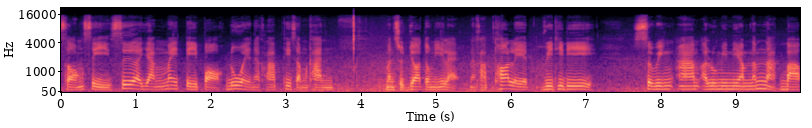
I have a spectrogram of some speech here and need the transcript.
1724 เสื้อยังไม่ตีปอกด้วยนะครับ ที่สำคัญมันสุดยอดตรงนี้แหละนะครับ ท่อเลด VTD สวิงอาร์มอลูมิเนียมน้ำหนักเบา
